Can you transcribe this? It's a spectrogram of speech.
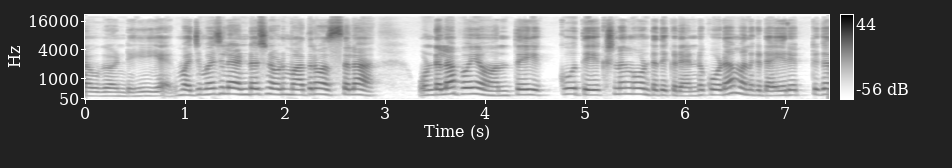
అవిగోండి మధ్య మధ్యలో ఎండ వచ్చినప్పుడు మాత్రం అస్సలు ఉండలేకపోయాం. అంతే ఎక్కువ తీక్షణంగా ఉంటుంది. ఇక్కడ ఎండ కూడా మనకి డైరెక్ట్గా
